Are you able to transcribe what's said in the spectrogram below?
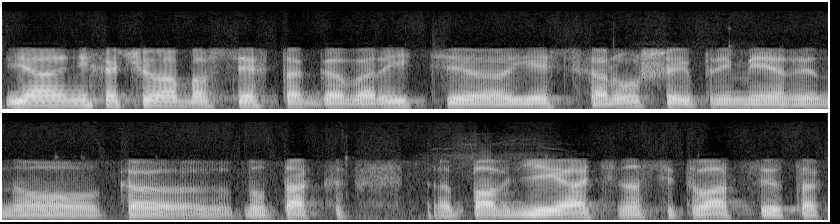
Я не хочу обо всех так говорить. Э, есть хорошие примеры, но ну, так э, повлиять на ситуацию так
